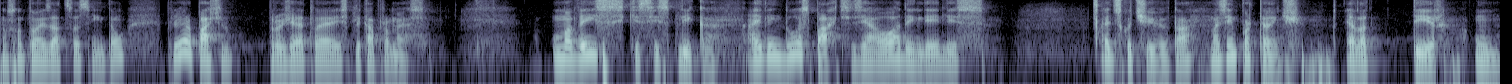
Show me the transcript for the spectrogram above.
não são tão exatas assim. Então, a primeira parte do projeto é explicar a promessa. Uma vez que se explica, aí vem duas partes e a ordem deles é discutível, tá? Mas é importante ela ter, um,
